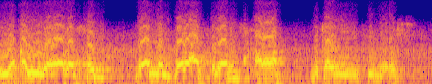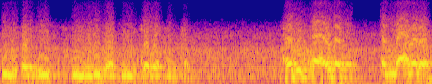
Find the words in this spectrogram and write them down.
ليقيد هذا الحل بأن البيع الفلاني حرام بكونه فيه غش فيه تدليس فيه ربا فيه كذا فيه كذا. هذه قاعدة المعاملات.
